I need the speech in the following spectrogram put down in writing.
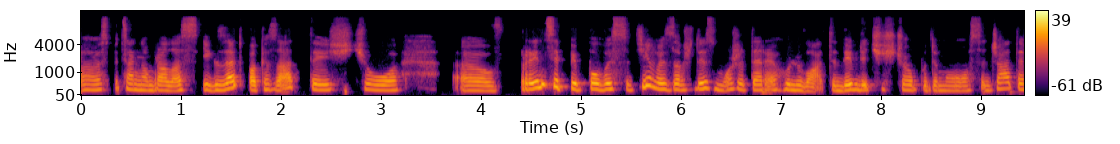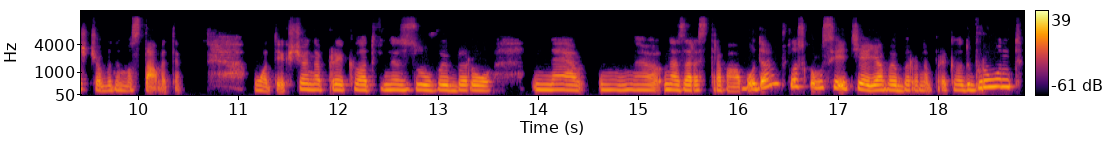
Е, спеціально обрала з XZ показати, що в принципі по висоті ви завжди зможете регулювати, дивлячись, що будемо саджати, що будемо ставити. От, якщо наприклад, внизу виберу не е, у нас зараз трава буде в плоскому світі, я виберу, наприклад, ґрунт,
